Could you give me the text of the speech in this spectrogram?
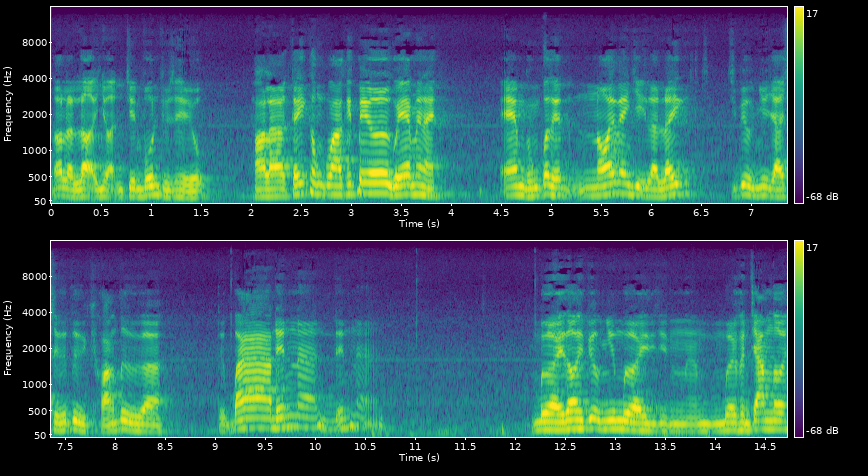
Đó là lợi nhuận trên vốn chủ sở hữu. Hoặc là cái thông qua cái PE của em đây này, em cũng có thể nói với anh chị là lấy ví dụ như giả sử từ khoảng từ à, từ 3 đến à, đến à, 10 thôi. Ví dụ như 10 10 phần trăm thôi.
